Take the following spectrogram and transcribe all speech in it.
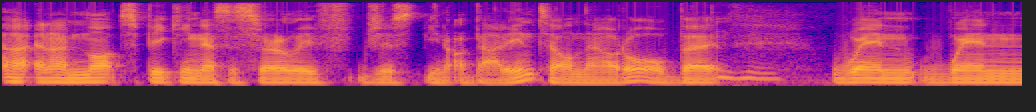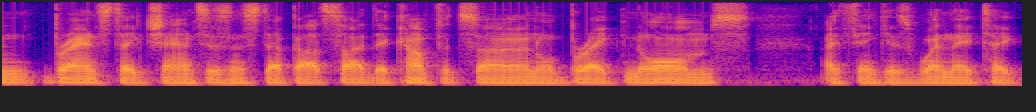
uh, and I'm not speaking necessarily f- just you know about Intel now at all, but. Mm-hmm. When when brands take chances and step outside their comfort zone or break norms, I think is when they take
